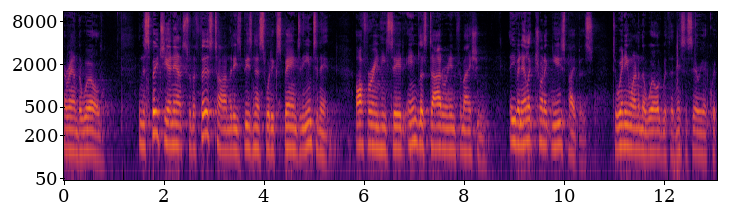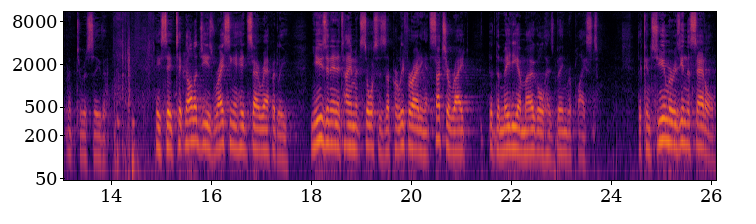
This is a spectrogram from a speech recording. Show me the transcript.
around the world. In the speech, he announced for the first time that his business would expand to the internet, offering, he said, endless data and information, even electronic newspapers, to anyone in the world with the necessary equipment to receive it. He said technology is racing ahead so rapidly, news and entertainment sources are proliferating at such a rate that the media mogul has been replaced. The consumer is in the saddle,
